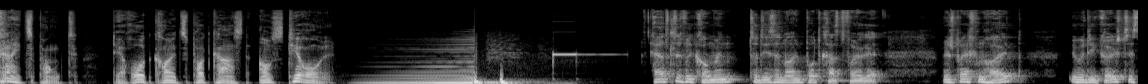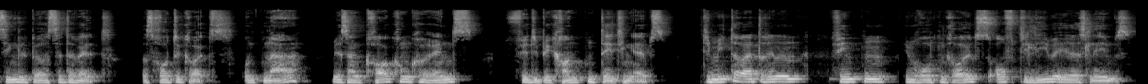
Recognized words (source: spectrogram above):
Kreuzpunkt, der Rotkreuz-Podcast aus Tirol. Herzlich willkommen zu dieser neuen Podcast-Folge. Wir sprechen heute über die größte Singlebörse der Welt, das Rote Kreuz. Und na, wir sind keine Konkurrenz für die bekannten Dating-Apps. Die Mitarbeiterinnen finden im Roten Kreuz oft die Liebe ihres Lebens,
